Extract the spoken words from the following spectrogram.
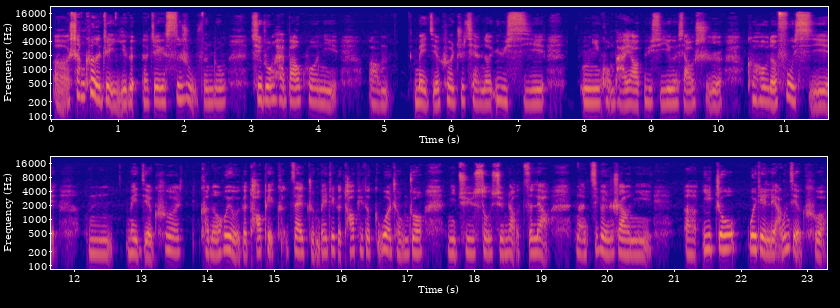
呃，上课的这一个呃，这四十五分钟，其中还包括你，嗯，每节课之前的预习，你恐怕要预习一个小时，课后的复习，嗯，每节课可能会有一个 topic，在准备这个 topic 的过程中，你去搜寻找资料，那基本上你，呃，一周为这两节课，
